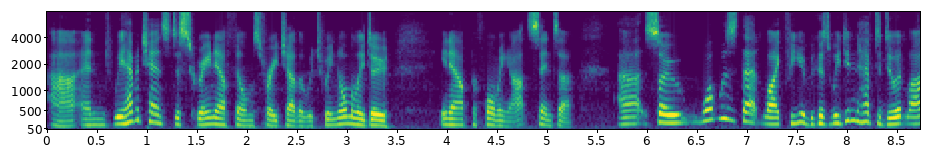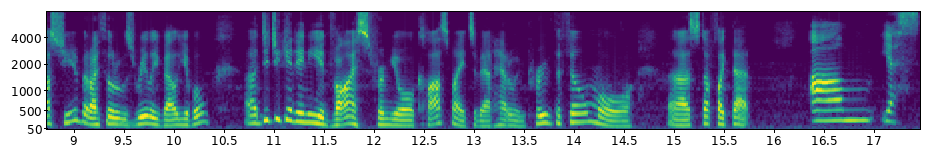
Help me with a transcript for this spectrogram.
uh, and we have a chance to screen our films for each other, which we normally do in our Performing Arts Centre. Uh, so, what was that like for you? Because we didn't have to do it last year, but I thought it was really valuable. Uh, did you get any advice from your classmates about how to improve the film or uh, stuff like that? Um, yes.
